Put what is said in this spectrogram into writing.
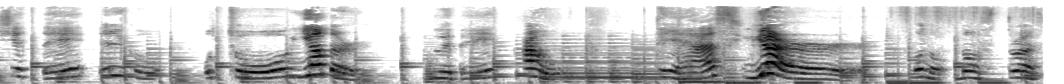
siete, 일곱, ocho, 여덟, nueve, 아홉, diez, 열. Uno, dos, tres,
